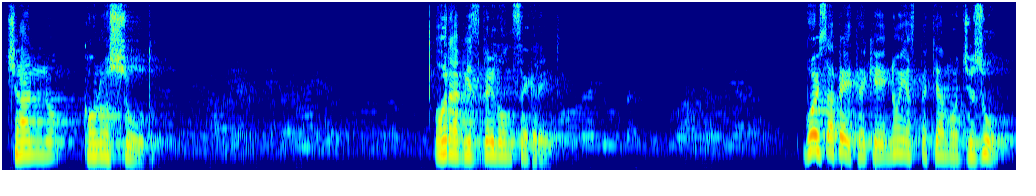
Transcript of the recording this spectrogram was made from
ci hanno conosciuto. Ora vi svelo un segreto. Voi sapete che noi aspettiamo Gesù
